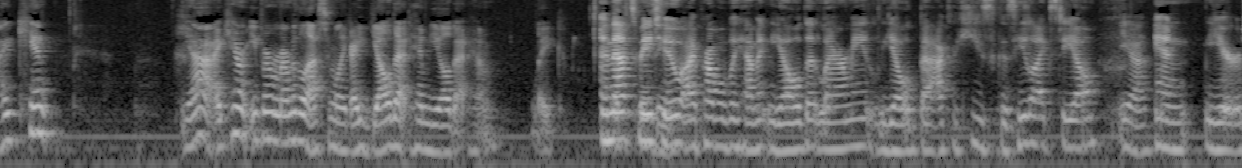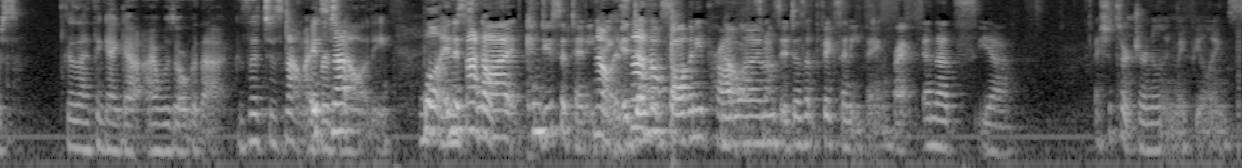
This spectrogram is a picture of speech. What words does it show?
I can't. Yeah, I can't even remember the last time like I yelled at him, yelled at him, like. And That's that's, me too. I probably haven't yelled at Laramie, yelled back. He's because he likes to yell. Yeah. in years because I think I got I was over that because it's just not my It's not- personality. Well, and, it's, not, helpful. conducive to anything. No, it's it not doesn't helpful. solve any problems. not. it doesn't fix anything. Right. And that's yeah. I should start journaling my feelings.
